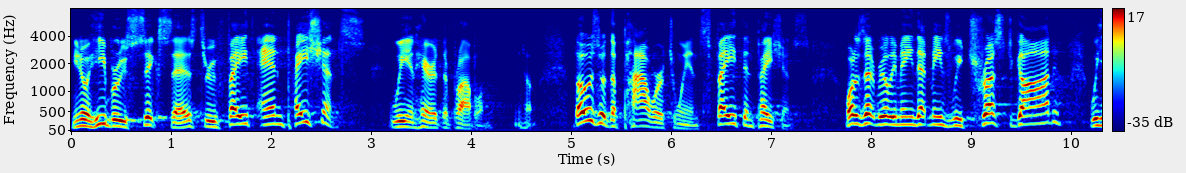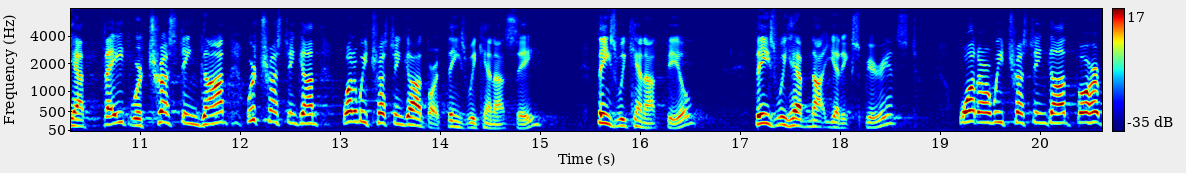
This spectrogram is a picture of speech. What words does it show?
You know, Hebrews 6 says, Through faith and patience we inherit the problem. You know, those are the power twins, faith and patience. What does that really mean? That means we trust God. We have faith. We're trusting God. We're trusting God. What are we trusting God for? Things we cannot see, things we cannot feel, things we have not yet experienced. What are we trusting God for?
